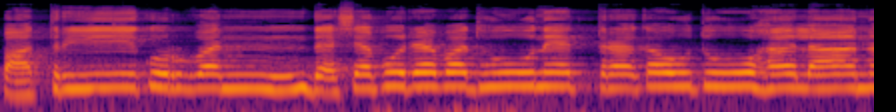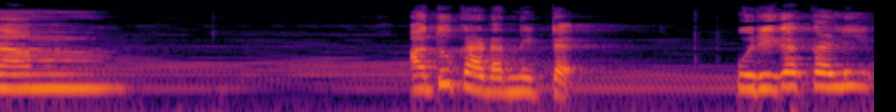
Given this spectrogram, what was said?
പാത്രീകുർവൻ ദശപുരവധൂനേത്ര കൗതൂഹലാനം. അതു കടന്നിട്ട് പുരികക്കളി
